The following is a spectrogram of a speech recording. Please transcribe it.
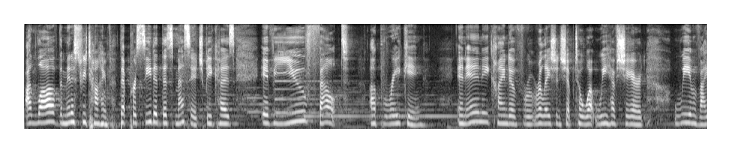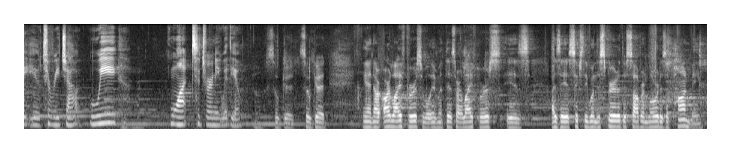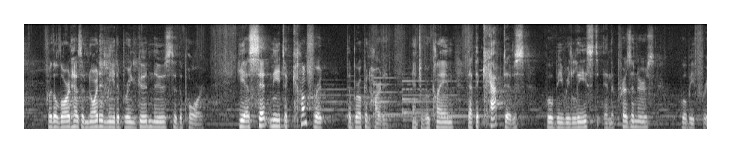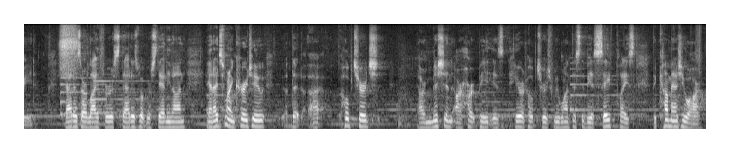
I love the ministry time that preceded this message because if you felt a breaking in any kind of relationship to what we have shared, we invite you to reach out. We want to journey with you. So good, so good. And our, our life verse, we'll end with this. Our life verse is Isaiah 61 The Spirit of the sovereign Lord is upon me, for the Lord has anointed me to bring good news to the poor. He has sent me to comfort the brokenhearted and to proclaim that the captives will be released and the prisoners will be freed. That is our life verse. That is what we're standing on. And I just want to encourage you that uh, Hope Church our mission, our heartbeat is here at Hope Church. We want this to be a safe place to come as you are,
